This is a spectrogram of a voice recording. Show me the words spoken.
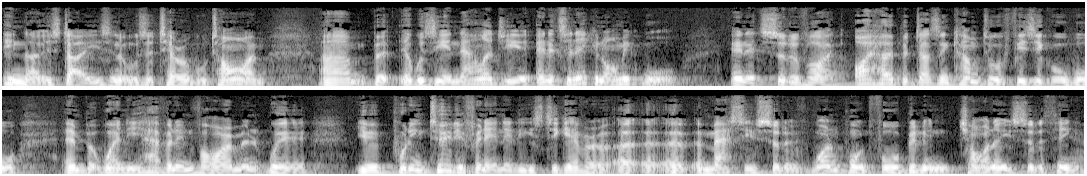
in those days, and it was a terrible time. Um, but it was the analogy, and it's an economic war. And it's sort of like I hope it doesn't come to a physical war. And but when you have an environment where you're putting two different entities together, a, a, a- a massive sort of 1.4 billion Chinese sort of thing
